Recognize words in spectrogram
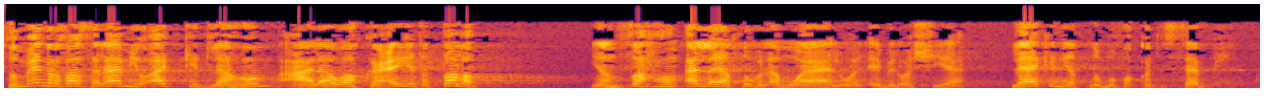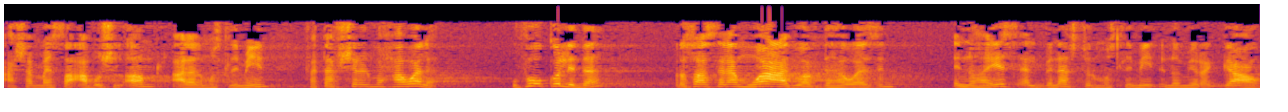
ثم إن الرسول صلى الله عليه وسلم يؤكد لهم على واقعية الطلب. ينصحهم ألا يطلبوا الأموال والإبل والشياه لكن يطلبوا فقط السبي عشان ما يصعبوش الأمر على المسلمين فتفشل المحاولة. وفوق كل ده الرسول صلى الله عليه وسلم وعد وفد هوازن إنه هيسأل بنفسه المسلمين إنهم يرجعوا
